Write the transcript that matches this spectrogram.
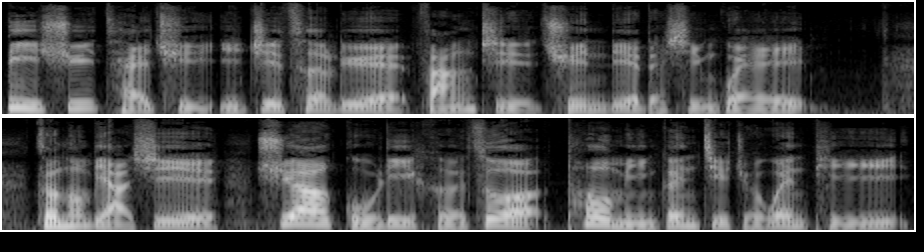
必须采取一致策略，防止区裂的行为。总统表示，需要鼓励合作、透明跟解决问题，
